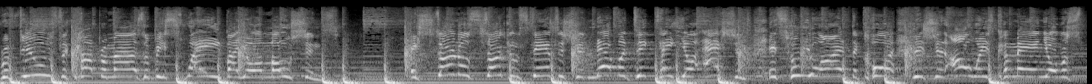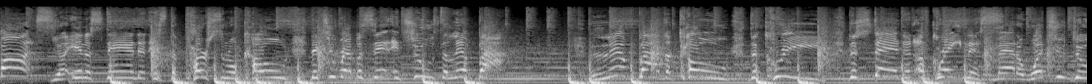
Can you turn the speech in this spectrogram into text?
Refuse to compromise or be swayed by your emotions. External circumstances should never dictate your actions. It's who you are at the core that should always command your response. Your inner standard is the personal code that you represent and choose to live by. Live by the code, matter what you do,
